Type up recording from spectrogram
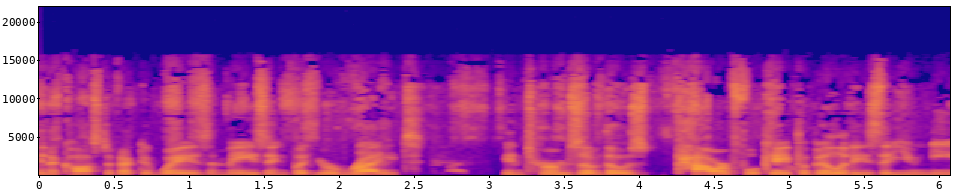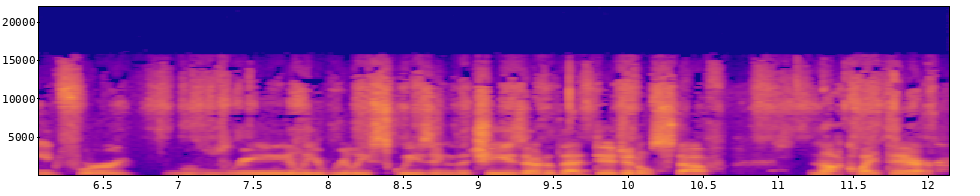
in a cost effective way is amazing. But you're right in terms of those powerful capabilities that you need for really, really squeezing the cheese out of that digital stuff. Not quite there.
